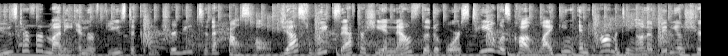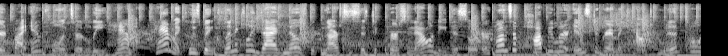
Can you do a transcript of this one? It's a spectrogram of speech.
used her for money and refused to contribute to the household. Just weeks after she announced the divorce, Tia was caught liking and commenting on a video shared by influencer Lee Hammock. Hammock, who's been clinically diagnosed with narcissistic personality disorder, runs a popular Instagram account, Mental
